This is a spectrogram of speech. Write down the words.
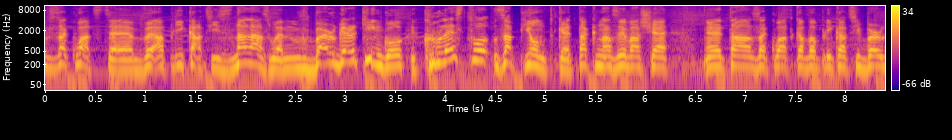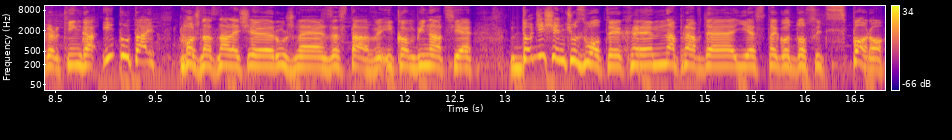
w zakładce, w aplikacji znalazłem w Burger Kingu Królestwo za piątkę, tak nazywa się ta zakładka w aplikacji Burger Kinga i tutaj można znaleźć różne zestawy i kombinacje do 10 zł. Naprawdę jest tego dosyć sporo.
